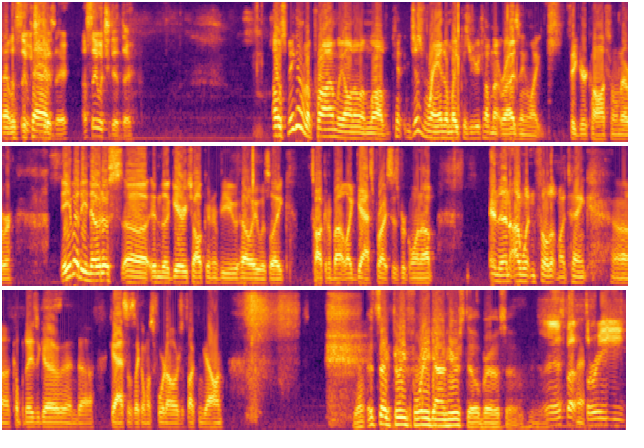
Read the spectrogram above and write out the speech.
That I was see the what you did test. there. I'll see what you did there. Oh, speaking of a prime we all know and love, can, just randomly because we were talking about rising like figure costs and whatever. Anybody notice uh, in the Gary Chalk interview how he was like talking about like gas prices were going up, and then I went and filled up my tank uh, a couple days ago, and uh, gas is like almost four dollars a fucking gallon. It's like 340 down here still, bro. So Eh, It's about three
